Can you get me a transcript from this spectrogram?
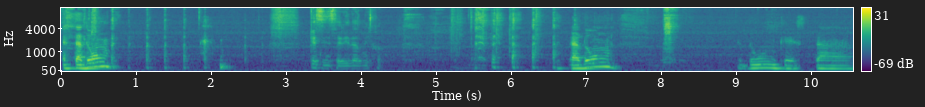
Está Doom. Qué sinceridad, mijo. Está Doom. Doom que está.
